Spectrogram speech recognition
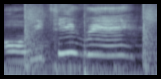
Owie TV.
